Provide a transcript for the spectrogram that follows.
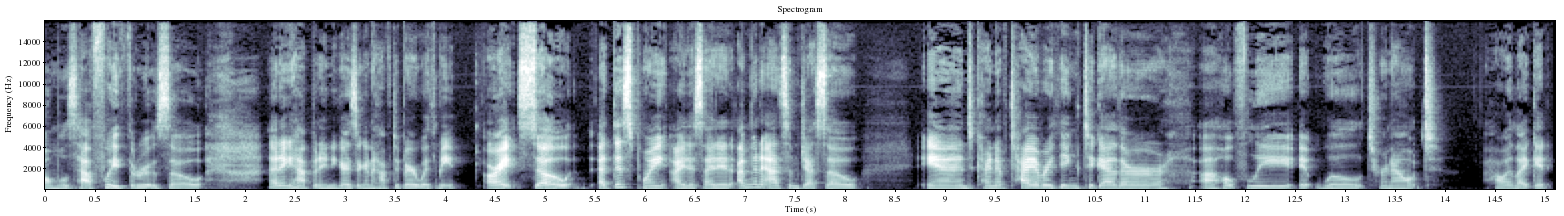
almost halfway through, so that ain't happening. You guys are going to have to bear with me. All right, so at this point, I decided I'm going to add some gesso and kind of tie everything together. Uh, hopefully, it will turn out how I like it.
